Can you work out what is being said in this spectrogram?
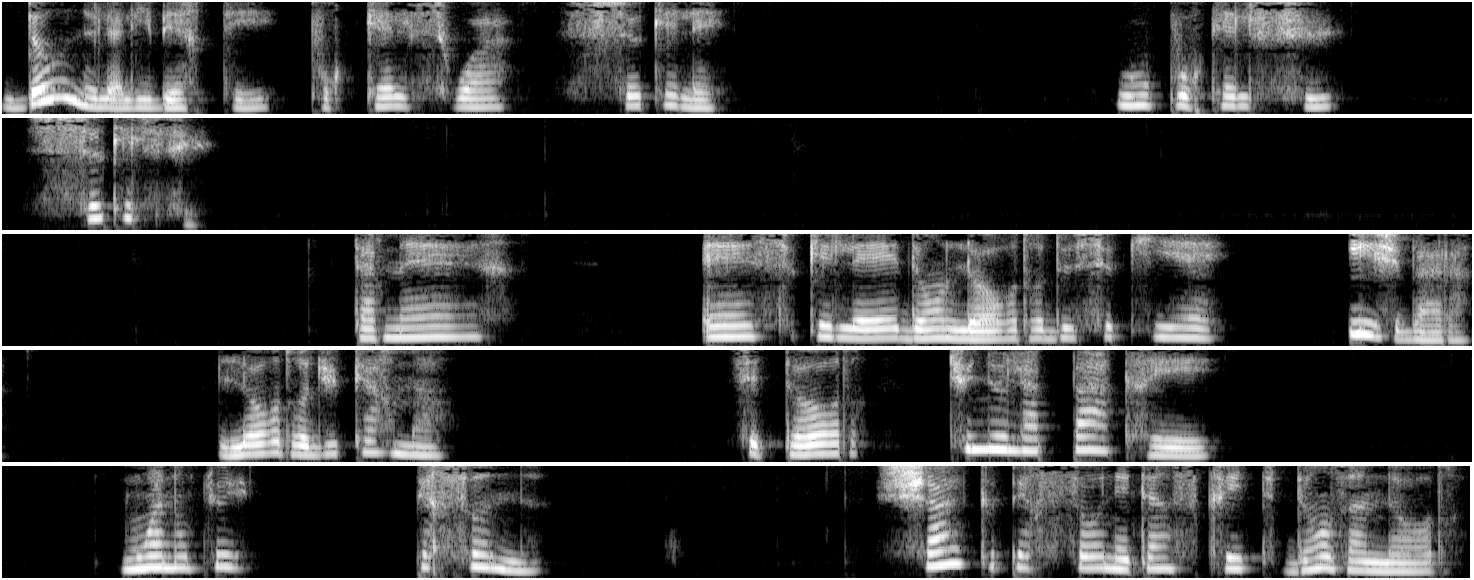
Donne la liberté pour qu'elle soit ce qu'elle est, ou pour qu'elle fût ce qu'elle fut. Ta mère est ce qu'elle est dans l'ordre de ce qui est, Ishvara, l'ordre du karma. Cet ordre, tu ne l'as pas créé. Moi non plus. Personne. Chaque personne est inscrite dans un ordre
